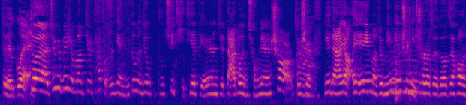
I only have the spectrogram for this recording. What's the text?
特别贵对，就是为什么就是他总是点鱼，根本就不去体贴别人，就大家都很穷这件事儿，就是嗯因为大家要 A A 嘛，就明明是你吃的最多，最后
